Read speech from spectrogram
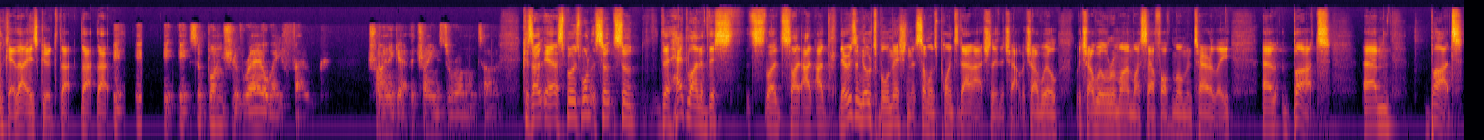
Okay, that is good. That that that. It, it, it, it's a bunch of railway folk trying to get the trains to run on time. Because I, I suppose one. So so the headline of this slide. slide I, I, there is a notable omission that someone's pointed out actually in the chat, which I will which I will remind myself of momentarily. Um, but um, but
